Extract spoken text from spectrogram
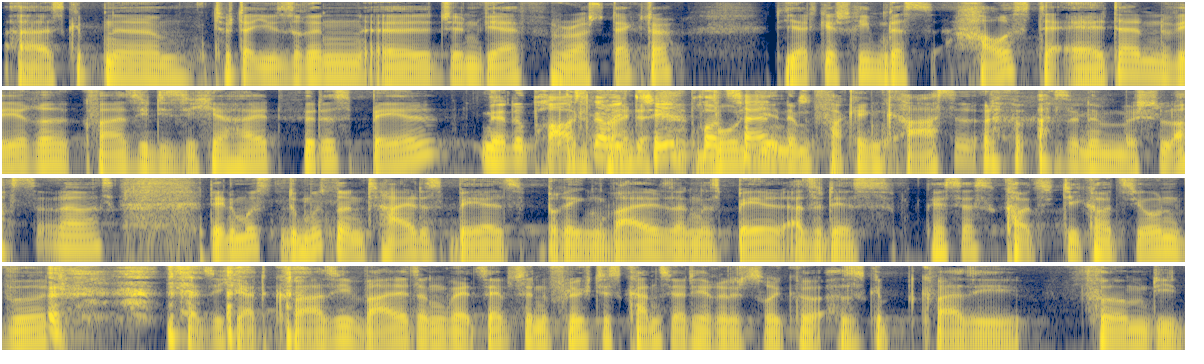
äh, es gibt eine Twitter-Userin, äh, Genevieve Roche-Dector, die hat geschrieben, das Haus der Eltern wäre quasi die Sicherheit für das Bail. Ja, du brauchst, glaube ich, 10 Prozent. Wohnen die in einem fucking Castle oder was, in einem Schloss oder was? Denn du musst, du musst nur einen Teil des Bails bringen, weil, sagen, das Bail, also das, wie heißt das? Die Kaution wird versichert quasi, weil, sagen, selbst wenn du flüchtest, kannst du ja theoretisch zurück, also es gibt quasi Firmen, die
